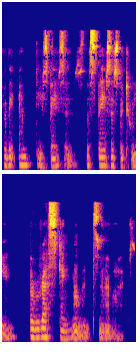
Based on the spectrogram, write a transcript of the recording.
for the empty spaces, the spaces between, the resting moments in our lives.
